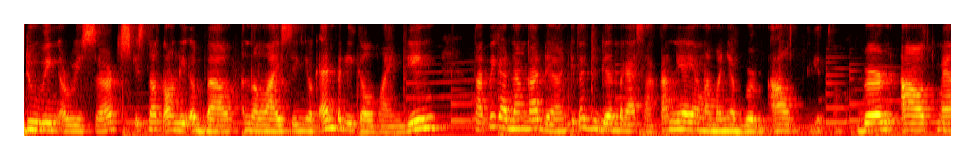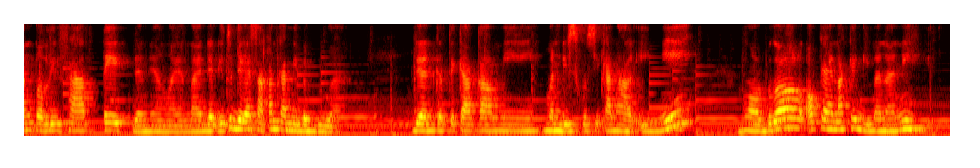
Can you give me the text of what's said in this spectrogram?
doing a research, it's not only about analyzing your empirical finding, tapi kadang-kadang kita juga merasakan ya yang namanya burnout gitu. Burnout, mentally fatigue dan yang lain-lain dan itu dirasakan kami berdua. Dan ketika kami mendiskusikan hal ini, ngobrol, oke okay, enaknya gimana nih gitu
